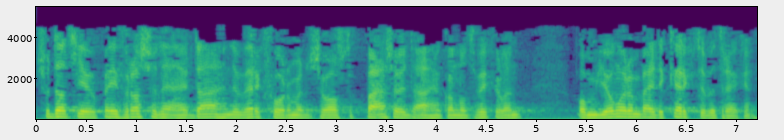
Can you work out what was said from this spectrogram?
zodat JOP verrassende en uitdagende werkvormen zoals de paasuitdaging kan ontwikkelen om jongeren bij de kerk te betrekken.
